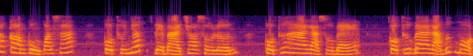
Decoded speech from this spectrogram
Các con cùng quan sát. Cột thứ nhất đề bài cho số lớn. Cột thứ hai là số bé. Cột thứ ba là bước 1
